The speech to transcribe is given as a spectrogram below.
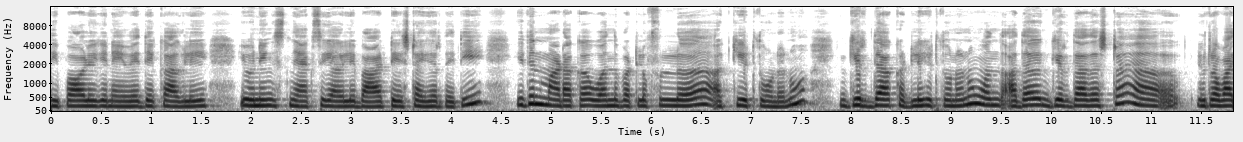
ದೀಪಾವಳಿಗೆ ನೈವೇದ್ಯಕ್ಕಾಗಲಿ ಈವ್ನಿಂಗ್ ಸ್ನ್ಯಾಕ್ಸಿಗಾಗಲಿ ಭಾಳ ಟೇಸ್ಟಾಗಿರ್ತೈತಿ ಇದನ್ನು ಮಾಡೋಕೆ ಒಂದು ಬಟ್ಲು ಫುಲ್ ಅಕ್ಕಿ ಹಿಟ್ಟು ತೊಗೊಂಡನು ಗಿರ್ದ ಕಡ್ಲಿ ಹಿಟ್ಟು ತೊಗೊಂಡನು ಒಂದು ಅದ ಗಿರ್ದಾದಷ್ಟು, ರವೆ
